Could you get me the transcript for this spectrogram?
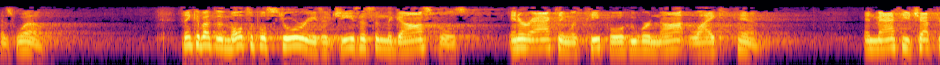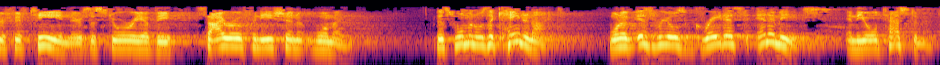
as well. Think about the multiple stories of Jesus in the Gospels interacting with people who were not like him. In Matthew chapter 15, there's the story of the Syrophoenician woman. This woman was a Canaanite, one of Israel's greatest enemies in the Old Testament.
